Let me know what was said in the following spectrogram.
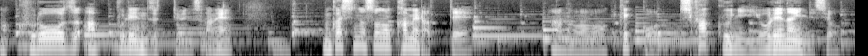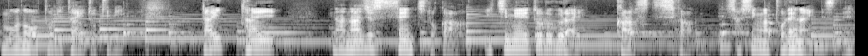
まあ、クローズアップレンズっていうんですかね。昔のそのカメラってあの結構近くに寄れないんですよ。物を撮りたい時に。だいたい70センチとか1メートルぐらいからしか写真が撮れないんですね。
